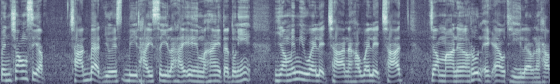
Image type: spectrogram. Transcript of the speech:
เป็นช่องเสียบชาร์จแบต USB Type C และ Type A มาให้ แต่ตัวนี้ยังไม่มี Wireless Charge นะครับ Wireless Charge จะมาในรุ่น XLT แล้วนะครับ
